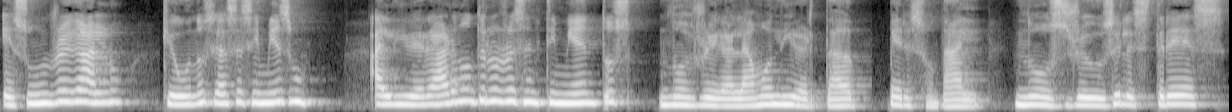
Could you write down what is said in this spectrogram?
es un regalo que uno se hace a sí mismo. Al liberarnos de los resentimientos, nos regalamos libertad personal, nos reduce el estrés,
